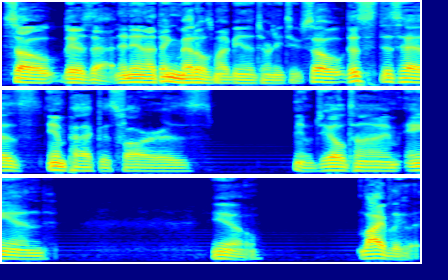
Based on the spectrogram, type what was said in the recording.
So there's that. And then I think Meadows might be an attorney too. So this this has impact as far as you know, jail time and you know, livelihood.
